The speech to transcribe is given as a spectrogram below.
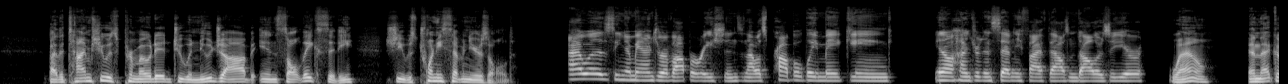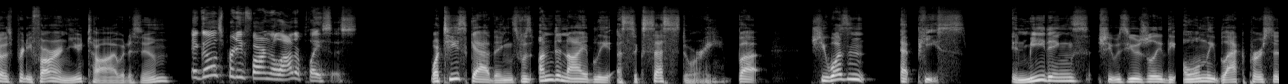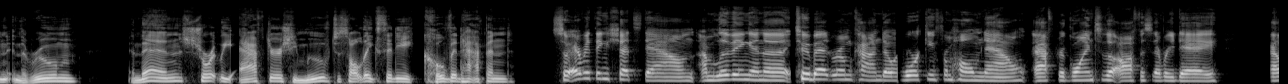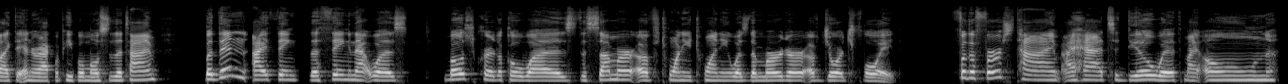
By the time she was promoted to a new job in salt lake city she was 27 years old. I was senior manager of operations and i was probably making you know, $175,000 a year. Wow. And that goes pretty far in Utah, I would assume. It goes pretty far in a lot of places. Watis Gathings was undeniably a success story, but she wasn't at peace. In meetings, she was usually the only black person in the room. And then, shortly after she moved to Salt Lake City, COVID happened. So everything shuts down. I'm living in a two bedroom condo, working from home now after going to the office every day. I like to interact with people most of the time. But then I think the thing that was most critical was the summer of 2020 was the murder of George Floyd. For the first time, I had to deal with my own,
